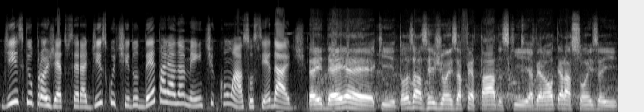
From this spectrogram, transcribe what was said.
diz que o projeto será discutido detalhadamente com a sociedade. A ideia é que todas as regiões afetadas, que haverão alterações aí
